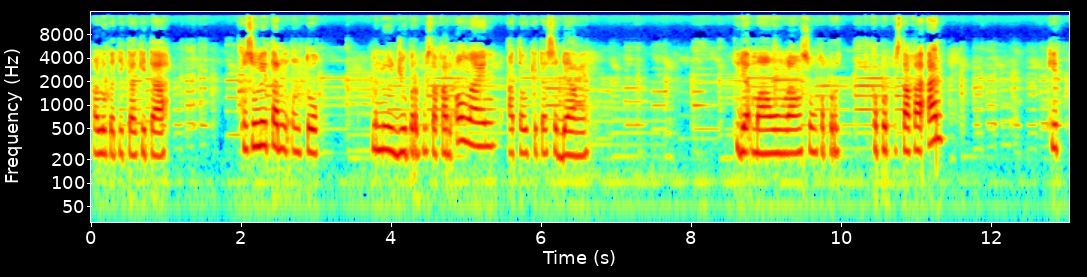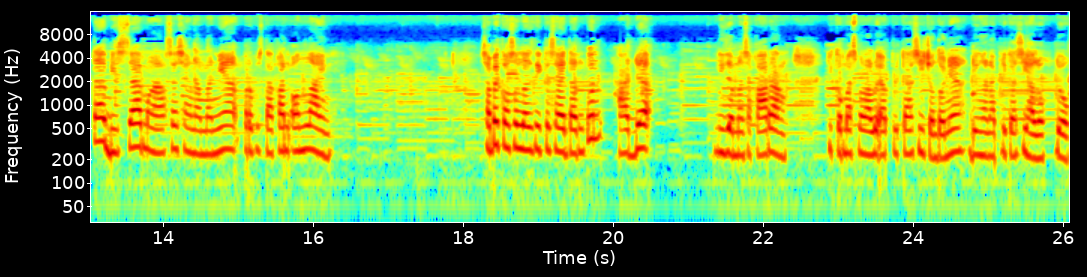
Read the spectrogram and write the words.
Lalu ketika kita kesulitan untuk menuju perpustakaan online atau kita sedang tidak mau langsung ke, per, ke perpustakaan, kita bisa mengakses yang namanya perpustakaan online. Sampai konsultasi kesehatan pun ada di zaman sekarang, dikemas melalui aplikasi, contohnya dengan aplikasi Halodoc.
